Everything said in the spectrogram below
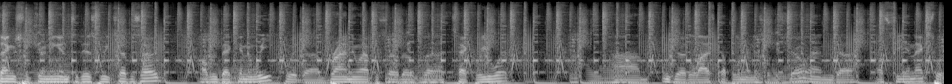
Thanks for tuning in to this week's episode. I'll be back in a week with a brand new episode of uh, Tech Tier One. Um, enjoy the last couple of minutes of the show, and uh, I'll see you next week.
